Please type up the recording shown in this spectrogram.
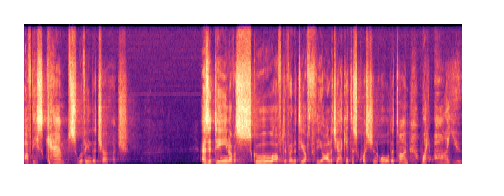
of these camps within the church. As a dean of a school of divinity, of theology, I get this question all the time What are you?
